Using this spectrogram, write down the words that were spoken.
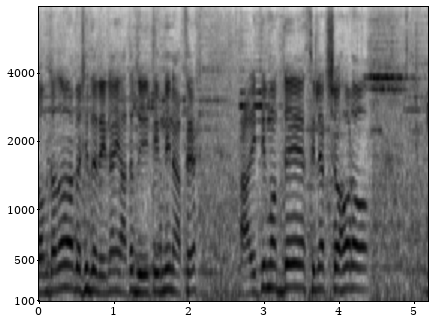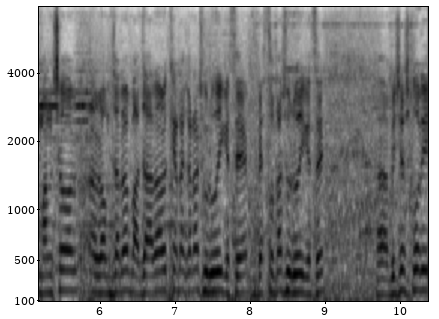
রমজানের বেশি দেরি নাই, হাতে দুই, তিন দিন আছে। আর ইতিমধ্যে সিলেট শহরও মানুষের রমজানের বাজারের কেনাকাটা শুরু হয়ে গেছে, ব্যস্ততা শুরু হয়ে গেছে। বিশেষ করে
